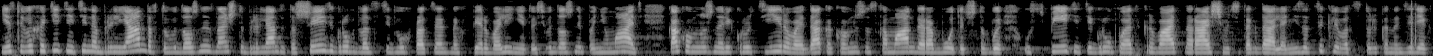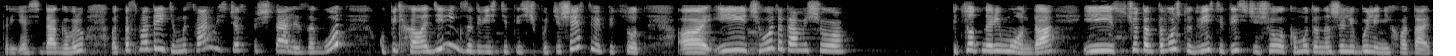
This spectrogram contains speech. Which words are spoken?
Если вы хотите идти на бриллиантов, то вы должны знать, что бриллиант это 6 групп 22% в первой линии. То есть вы должны понимать, как вам нужно рекрутировать, да, как вам нужно с командой работать, чтобы успеть эти группы открывать, наращивать и так далее, а не зацикливаться только на директоре. Я всегда говорю, вот посмотрите, мы с вами сейчас посчитали за год купить холодильник за 200 тысяч, путешествие 500, а, и чего-то там еще 500 на ремонт, да, и с учетом того, что 200 тысяч еще кому-то на жили-были не хватает.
